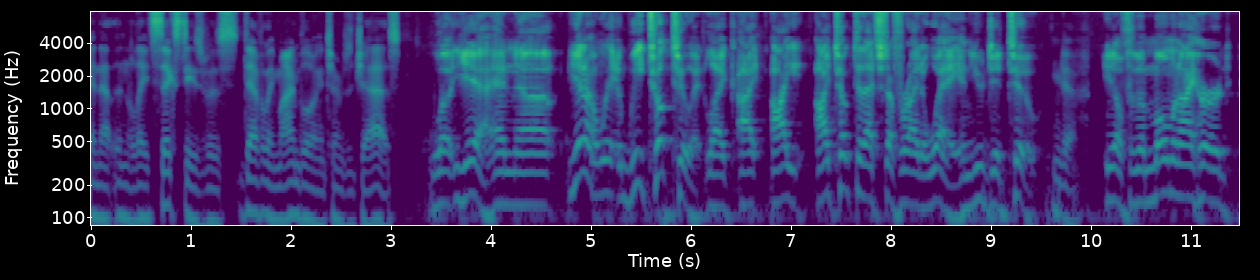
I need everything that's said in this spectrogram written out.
in that in the late 60s was definitely mind blowing in terms of jazz. Well, yeah, and uh, you know, we, we took to it. Like I, I, I took to that stuff right away, and you did too. Yeah. You know, from the moment I heard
